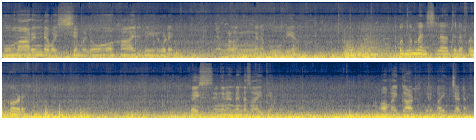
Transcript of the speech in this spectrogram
മൂന്നാറിന്റെ വശ്യ മനോഹാരിതയിലൂടെ ഞങ്ങൾ അങ്ങനെ പോവുകയാണ്. ഒന്നും മനസ്സിലാകത്തില്ല ഫുൾ കോടെ. എങ്ങനെയുണ്ട് എന്റെ സാഹിത്യം? ഓ മൈ ഗാഡ് ഒരു ബൈക്ക് ചേട്ടൻ.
